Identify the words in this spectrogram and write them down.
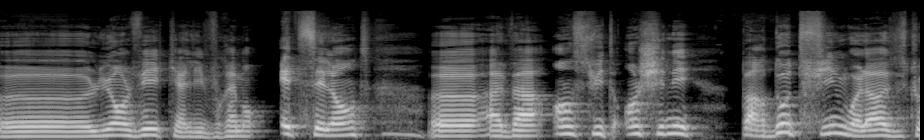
lui enlever qu'elle est vraiment excellente. elle va ensuite enchaîner par d'autres films, voilà, jusque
